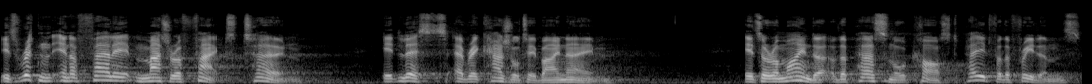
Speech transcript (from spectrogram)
It's written in a fairly matter of fact tone. It lists every casualty by name. It's a reminder of the personal cost paid for the freedoms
